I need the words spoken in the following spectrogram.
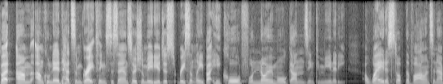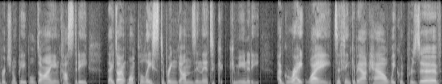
but um, Uncle Ned had some great things to say on social media just recently. But he called for no more guns in community, a way to stop the violence and Aboriginal people dying in custody. They don't want police to bring guns in their community a great way to think about how we could preserve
